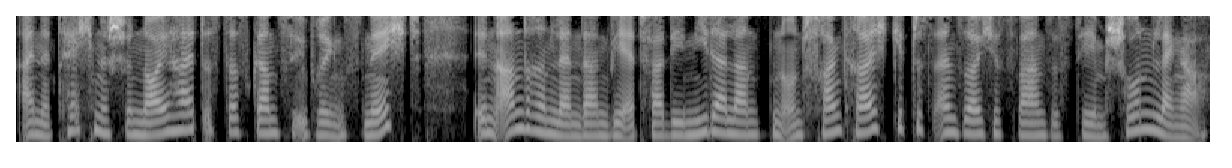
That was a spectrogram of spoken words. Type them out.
Eine technische Neuheit ist das Ganze übrigens nicht. In anderen Ländern wie etwa die Niederlanden und Frankreich gibt es ein solches Warnsystem schon länger.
